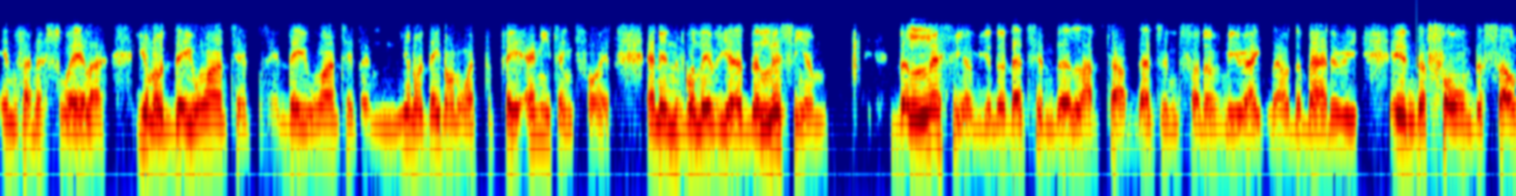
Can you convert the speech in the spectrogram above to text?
in Venezuela. You know, they want it. They want it, and, you know, they don't want to pay anything for it. And in Bolivia, the lithium, the lithium, you know, that's in the laptop, that's in front of me right now, the battery. In the phone, the cell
